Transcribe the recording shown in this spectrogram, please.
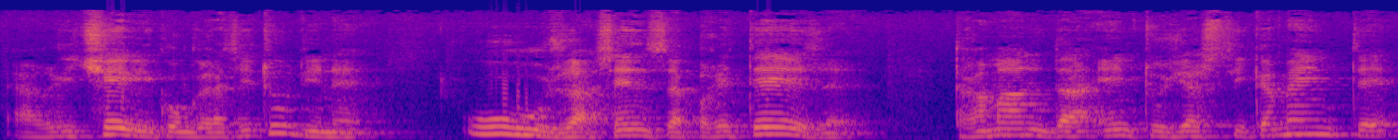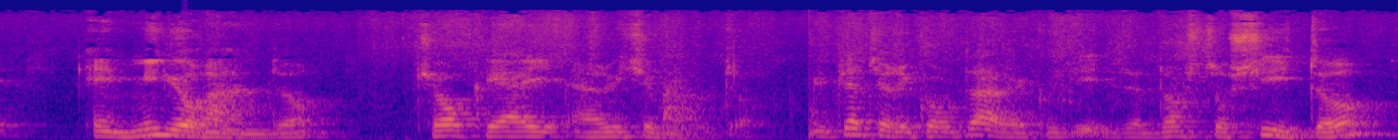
ricevi con gratitudine, usa senza pretese, tramanda entusiasticamente e migliorando ciò che hai ricevuto. Mi piace ricordare così del nostro sito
